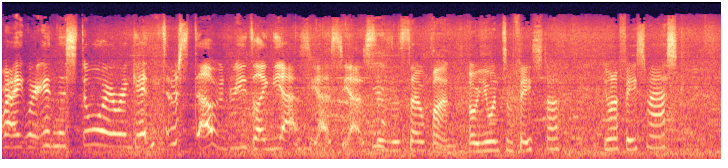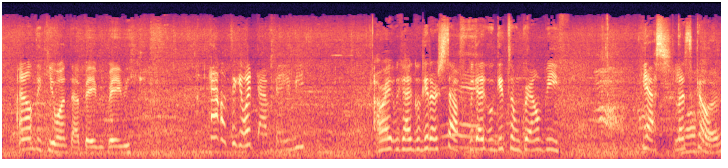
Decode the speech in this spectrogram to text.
Right, we're in the store. We're getting some stuff, and Reid's like, "Yes, yes, yes. This is so fun." Oh, you want some face stuff? You want a face mask? I don't think you want that, baby, baby. I don't think you want that, baby. All right, we gotta go get our stuff. We gotta go get some ground beef. Yes, let's go.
